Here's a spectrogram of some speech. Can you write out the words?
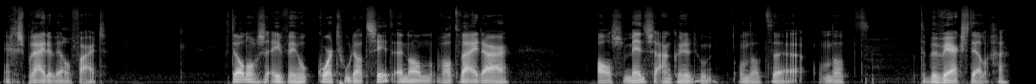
en gespreide welvaart. Vertel nog eens even heel kort hoe dat zit en dan wat wij daar als mensen aan kunnen doen om dat, uh, om dat te bewerkstelligen.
